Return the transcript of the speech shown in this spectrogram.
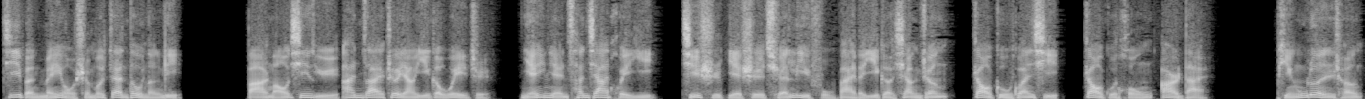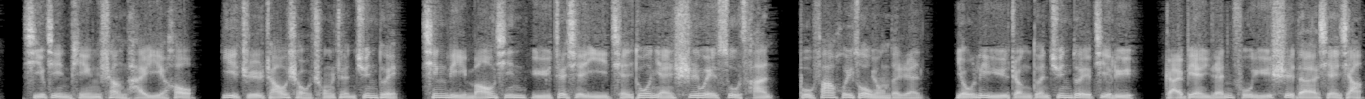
基本没有什么战斗能力。把毛新宇安在这样一个位置，年年参加会议，其实也是权力腐败的一个象征，照顾关系，照顾红二代。评论称，习近平上台以后，一直着手重振军队，清理毛新宇这些以前多年尸位素餐、不发挥作用的人，有利于整顿军队纪律，改变人浮于事的现象。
